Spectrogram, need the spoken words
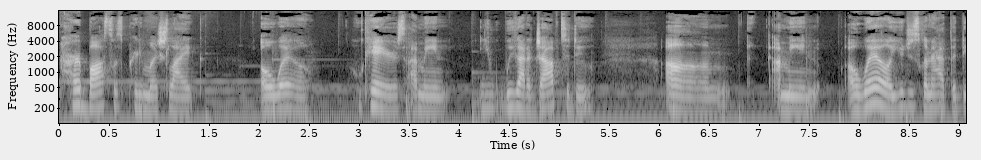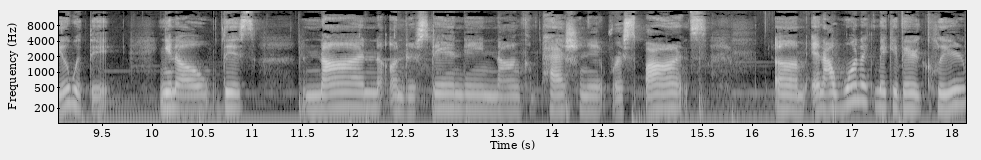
her boss was pretty much like, oh well, who cares? I mean, you, we got a job to do. Um, I mean, oh well, you're just gonna have to deal with it. You know, this non understanding, non compassionate response. Um, and I want to make it very clear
